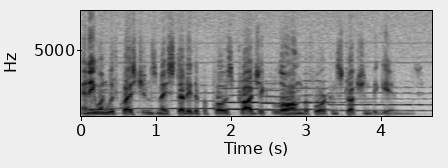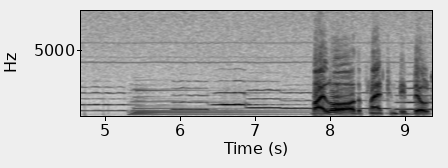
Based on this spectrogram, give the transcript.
Anyone with questions may study the proposed project long before construction begins. By law, the plant can be built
